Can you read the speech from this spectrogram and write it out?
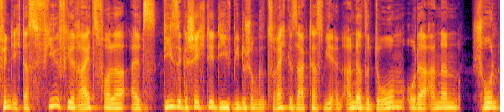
finde ich das viel, viel reizvoller als diese Geschichte, die, wie du schon zu Recht gesagt hast, wir in Under the Dome oder anderen schon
